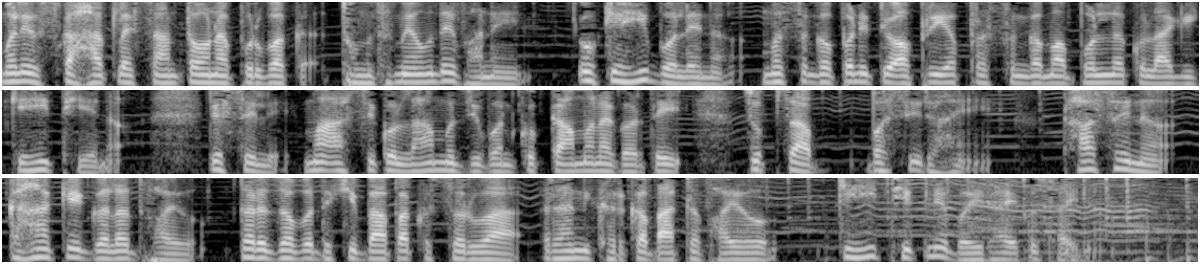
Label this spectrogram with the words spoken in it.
मैले उसको हातलाई सान्तवनापूर्वक थुमथुम्याउँदै भने ऊ केही बोलेन। मसँग पनि त्यो अप्रिय प्रसङ्गमा बोल्नको लागि केही थिएन। त्यसैले म आशीको लामो जीवनको कामना गर्दै चुपचाप बसिरहेँ। थाहा छैन कहाँ के गलत भयो तर जबदेखि बाबाको सरुवा रानी खर्कबाट भयो केही ठिक नै भइरहेको छैन।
